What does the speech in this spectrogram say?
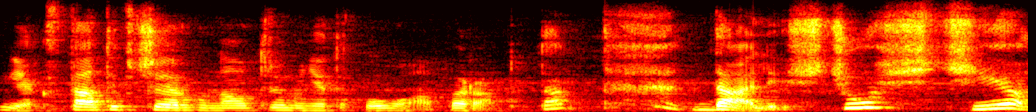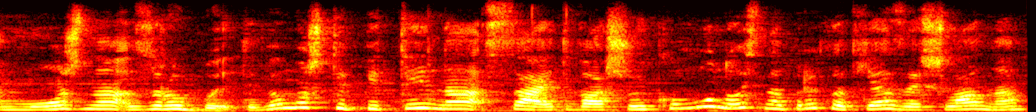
як стати в чергу на отримання такого апарату. Так? Далі, що ще можна зробити? Ви можете піти на сайт вашої комуни. Ось, наприклад, я зайшла на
